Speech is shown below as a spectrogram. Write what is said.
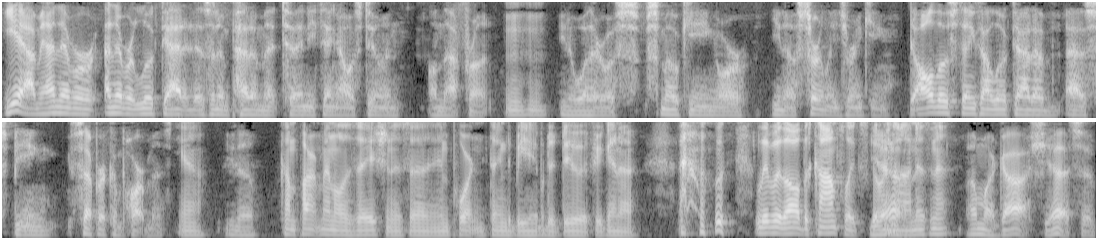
Yeah, I mean, I never, I never looked at it as an impediment to anything I was doing on that front. Mm-hmm. You know, whether it was smoking or you know, certainly drinking. All those things I looked at as being separate compartments. Yeah you know. Compartmentalization is an important thing to be able to do if you're going to live with all the conflicts going yeah. on, isn't it? Oh my gosh, yeah, it's a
